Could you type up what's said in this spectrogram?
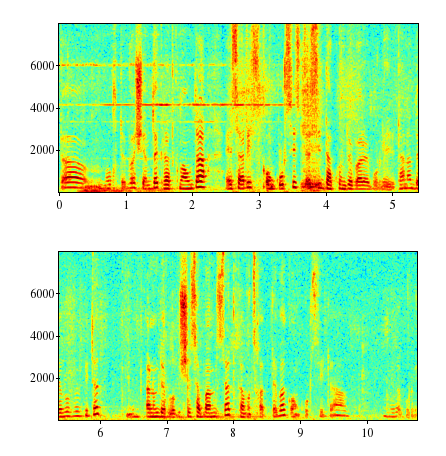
და მოხდება შემდეგ, რა თქმა უნდა, ეს არის კონკურსის წესით დაქვემდებარებული თანამდებობები და კანონმდებლობის შესაბამისად გამოცხადდება კონკურსი და მიღებული.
